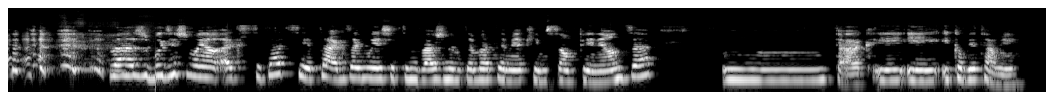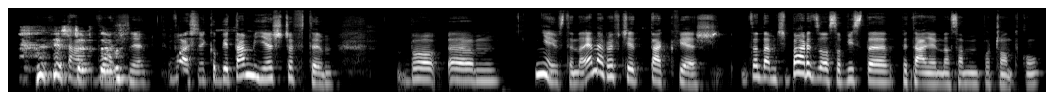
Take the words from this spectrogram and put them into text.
Masz, budzisz moją ekscytację. Tak, zajmuję się tym ważnym tematem, jakim są pieniądze. Mm, tak, i, i, i kobietami. jeszcze tak, w tym. Właśnie, właśnie, kobietami jeszcze w tym. Bo um, nie, Justyna, ja nareszcie tak, wiesz, zadam Ci bardzo osobiste pytanie na samym początku.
